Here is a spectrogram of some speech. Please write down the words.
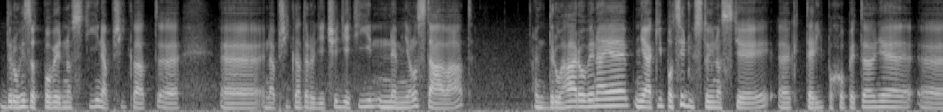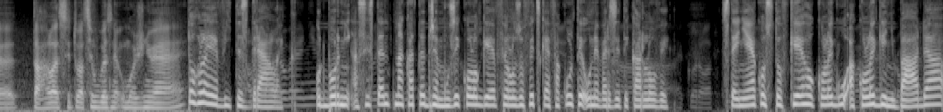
druhy zodpovědností, například, například rodiče dětí, nemělo stávat. Druhá rovina je nějaký pocit důstojnosti, eh, který pochopitelně eh, tahle situace vůbec neumožňuje. Tohle je Vít Zdrálek, odborný asistent na katedře muzikologie Filozofické fakulty Univerzity Karlovy. Stejně jako stovky jeho kolegů a kolegyň bádá,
